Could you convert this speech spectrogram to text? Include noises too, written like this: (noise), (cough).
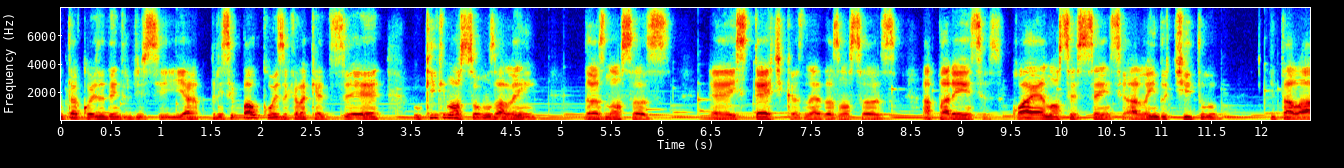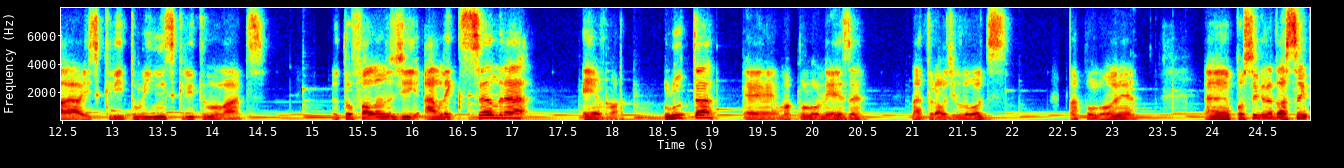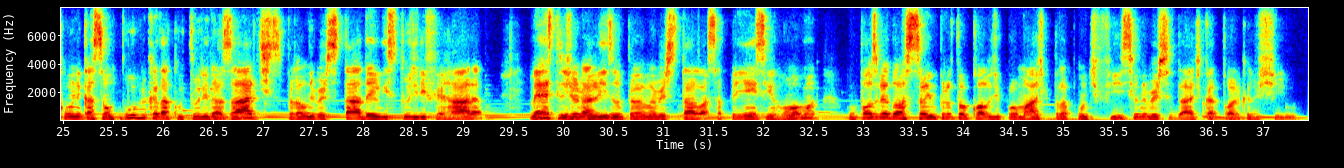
muita coisa dentro de si. E a principal coisa que ela quer dizer é o que, que nós somos além das nossas é, estéticas, né? das nossas aparências. Qual é a nossa essência, além do título que está lá escrito e inscrito no Lattes. Eu estou falando de Alexandra Eva Pluta, é uma polonesa, natural de Lodz, na Polônia. É, possui graduação em Comunicação Pública da Cultura e das Artes pela Universidade Estúdio de Ferrara mestre em jornalismo pela Universidade La Sapienza em Roma, com pós-graduação em protocolo diplomático pela Pontifícia Universidade Católica do Chile.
